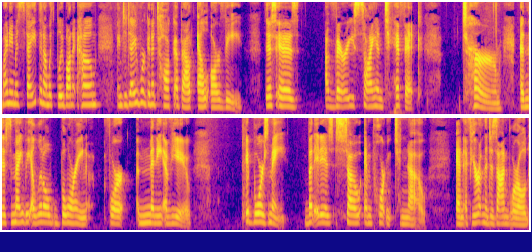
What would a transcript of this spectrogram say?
My name is Faith and I'm with Bluebonnet Home, and today we're going to talk about LRV. This is a very scientific term, and this may be a little boring for many of you. It bores me, but it is so important to know. And if you're in the design world,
